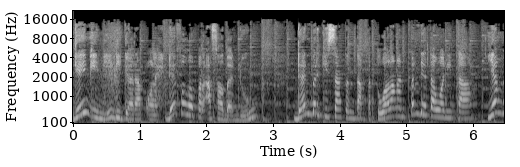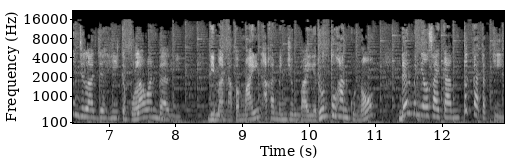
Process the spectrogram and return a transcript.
Game ini digarap oleh developer asal Bandung dan berkisah tentang petualangan pendeta wanita yang menjelajahi Kepulauan Bali, di mana pemain akan menjumpai runtuhan kuno dan menyelesaikan teka-teki.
